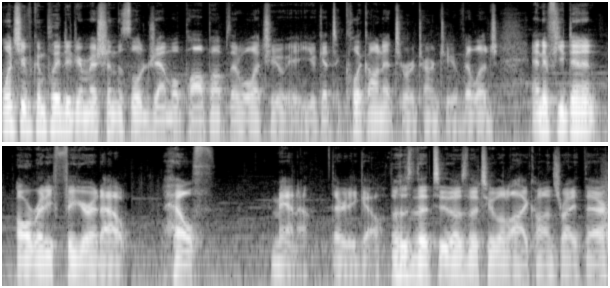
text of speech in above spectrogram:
Once you've completed your mission, this little gem will pop up that will let you, you get to click on it to return to your village. And if you didn't already figure it out, health, mana. There you go. Those are the two. Those are the two little icons right there.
